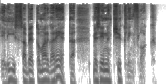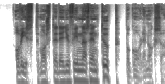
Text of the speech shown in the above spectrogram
Elisabet och Margareta med sin kycklingflock. Och visst måste det ju finnas en tupp på gården också.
